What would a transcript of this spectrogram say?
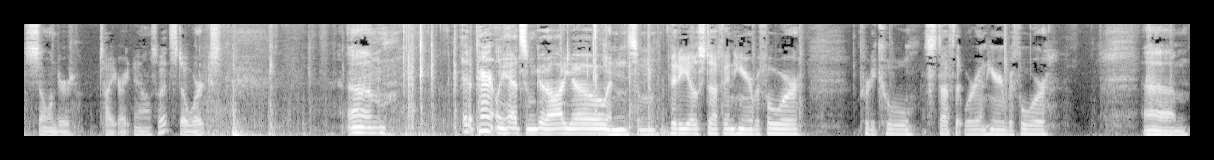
cylinder tight right now, so it still works. Um, it apparently had some good audio and some video stuff in here before. Pretty cool stuff that were in here before. Um,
